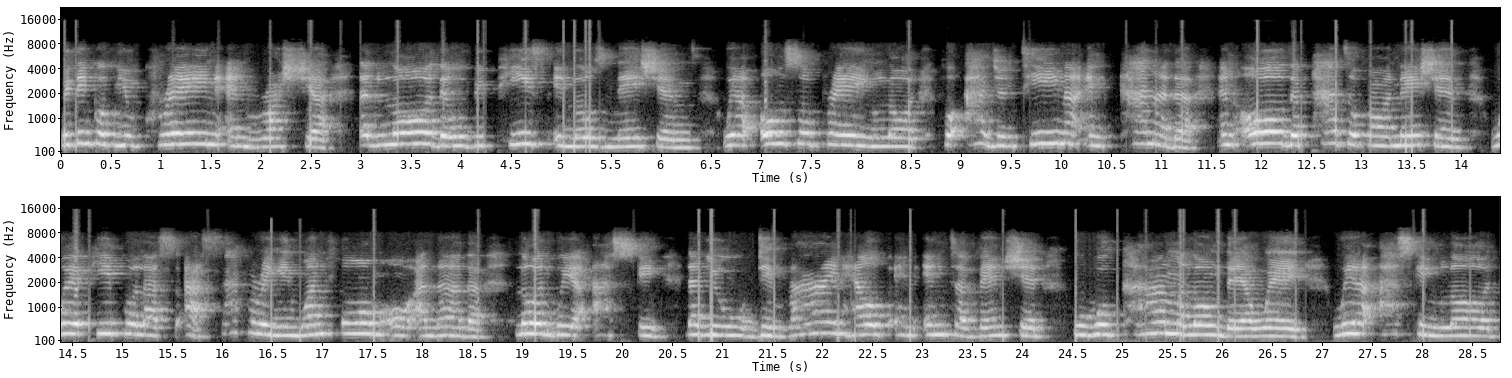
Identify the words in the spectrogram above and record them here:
we think of Ukraine and Russia, that Lord, there will be peace in those nations. We are also praying, Lord, for Argentina and Canada and all the parts of our nation where people are, are suffering in one form or another. Lord, we are asking that you divine help and intervention who will come along their way. We are asking, Lord,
